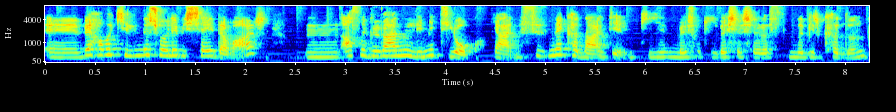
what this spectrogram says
E, ve hava kirliliğinde şöyle bir şey de var aslında güvenli limit yok. Yani siz ne kadar diyelim ki 25-35 yaş arasında bir kadın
